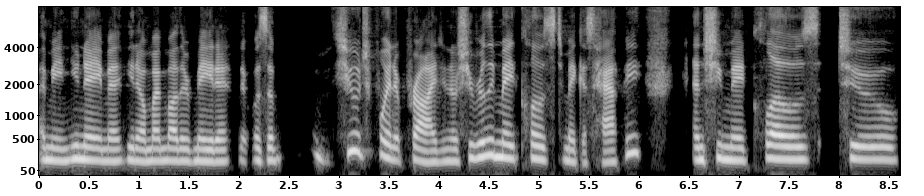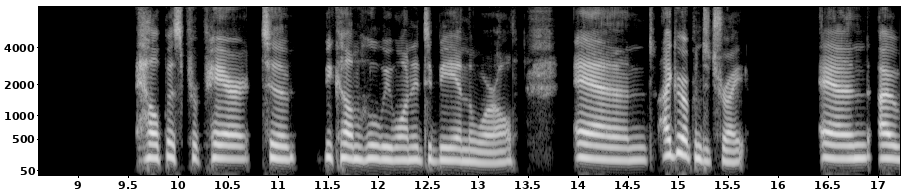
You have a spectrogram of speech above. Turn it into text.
I mean, you name it. You know, my mother made it. It was a huge point of pride. You know, she really made clothes to make us happy. And she made clothes to help us prepare to become who we wanted to be in the world. And I grew up in Detroit and I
